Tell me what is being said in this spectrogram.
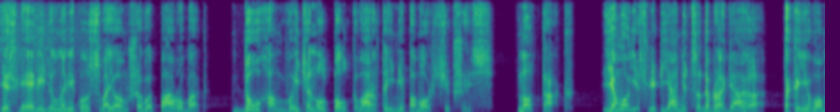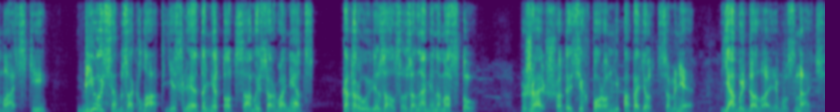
если я видел на веку своем, чтобы парубок духом вытянул полкварты, не поморщившись. Ну так, ему, если пьяница да бродяга, так и его масти. Бьюсь об заклад, если это не тот самый сорванец, который увязался за нами на мосту. Жаль, что до сих пор он не попадется мне. Я бы дала ему знать.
